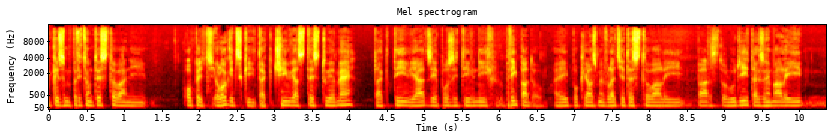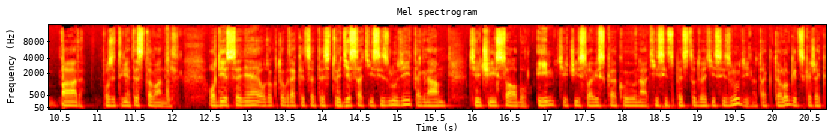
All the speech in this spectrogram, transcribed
keď sme pri tom testovaní opäť logicky, tak čím viac testujeme, tak tým viac je pozitívnych prípadov. Hej. Pokiaľ sme v lete testovali pár sto ľudí, tak sme mali pár pozitívne testovaných. Od jesene, od oktobra, keď sa testuje 10 tisíc ľudí, tak nám tie čísla, alebo im tie čísla vyskakujú na 1500-2000 ľudí. No tak to je logické. Že...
